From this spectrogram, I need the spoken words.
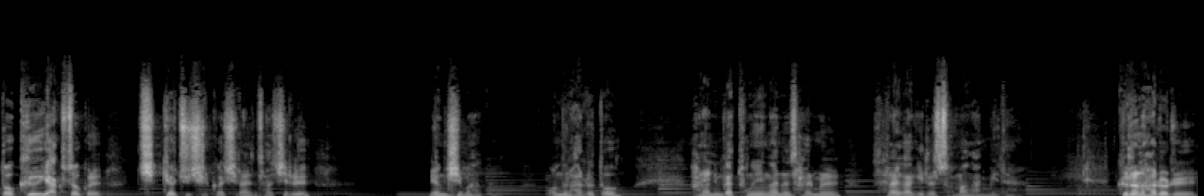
또 그 약속을 지켜 주실 것이라는 사실을 명심하고 오늘 하루도 하나님과 동행하는 삶을 살아가기를 소망합니다. 그런 하루를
